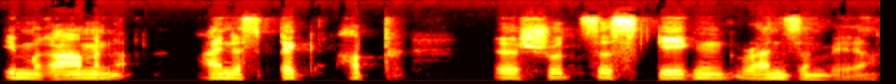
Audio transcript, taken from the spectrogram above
im Rahmen eines Backup-Schutzes gegen Ransomware?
